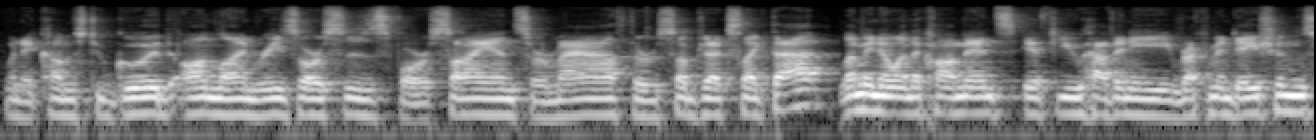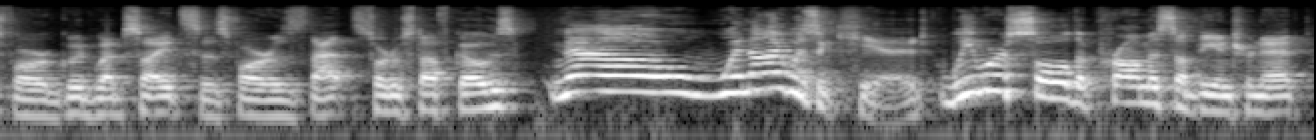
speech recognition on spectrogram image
when it comes to good online resources for science or math or subjects like that. Let me know in the comments if you have any recommendations for good websites as far as that sort of stuff goes. Now, when I was a kid, we were sold the promise of the internet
